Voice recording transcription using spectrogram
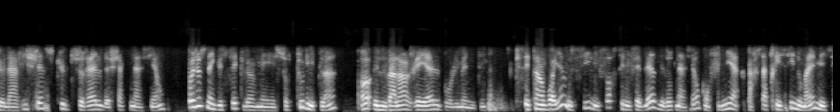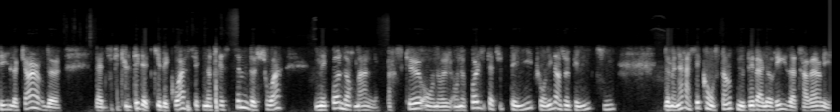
que la richesse culturelle de chaque nation, pas juste linguistique, là, mais sur tous les plans, a une valeur réelle pour l'humanité. Puis c'est en voyant aussi les forces et les faiblesses des autres nations qu'on finit par s'apprécier nous-mêmes, et c'est le cœur de la difficulté d'être québécois, c'est que notre estime de soi n'est pas normale parce que on a- on n'a pas le statut de pays, puis on est dans un pays qui, de manière assez constante, nous dévalorise à travers les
